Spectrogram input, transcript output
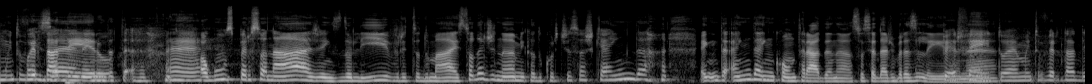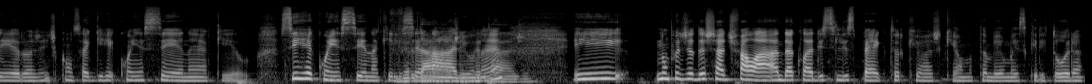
muito Pois é, verdadeiro. ainda tá- É. Alguns personagens do livro e tudo mais, toda a dinâmica do Curtiço, acho que ainda, ainda, ainda é encontrada na sociedade brasileira, né? Perfeito, é muito verdadeiro. A gente consegue reconhecer né, aquilo. Se reconhecer naquele verdade, cenário, né? verdade. E não podia deixar de falar da Clarice Lispector, que eu acho que é uma, também uma escritora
